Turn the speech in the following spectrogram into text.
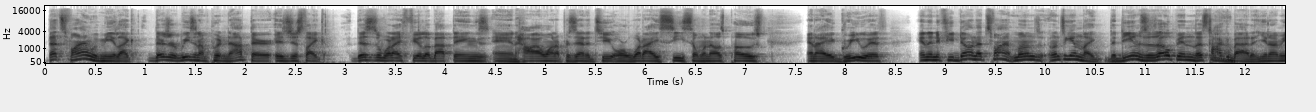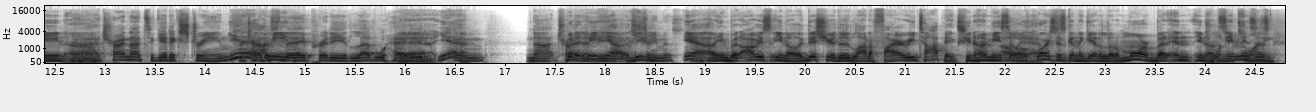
that's fine with me like there's a reason I'm putting out there is just like this is what I feel about things and how I want to present it to you or what I see someone else post and I agree with and then if you don't that's fine once, once again like the DMs is open let's talk about it you know what I mean Uh, I Um, try not to get extreme. I yeah, try to I mean- stay pretty level headed Yeah, yeah. and not try but to I mean, be yeah, these- extremist. yeah, I mean, but obviously, you know, like this year, there's a lot of fiery topics. You know what I mean? So Oh, of course, it's going to get a little more. But in you know, the same 2020. instance,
